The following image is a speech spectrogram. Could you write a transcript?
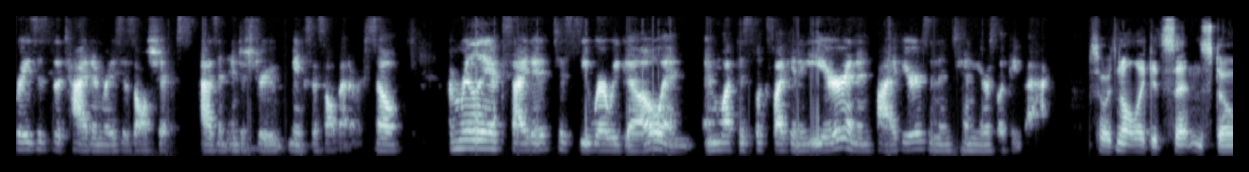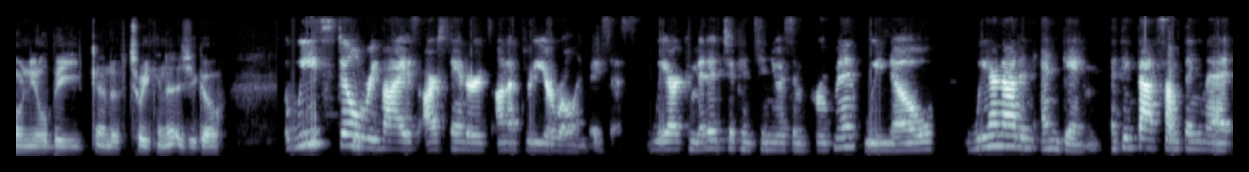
raises the tide and raises all ships as an industry, makes us all better. So, I'm really excited to see where we go and and what this looks like in a year and in five years and in ten years looking back. So it's not like it's set in stone. You'll be kind of tweaking it as you go. We still revise our standards on a three-year rolling basis. We are committed to continuous improvement. We know we are not an end game. I think that's something that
